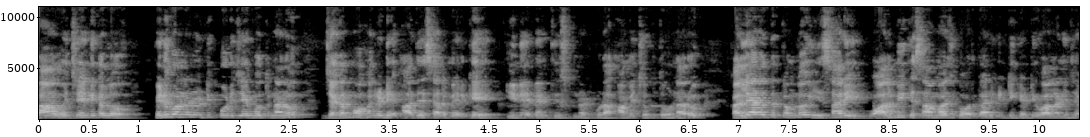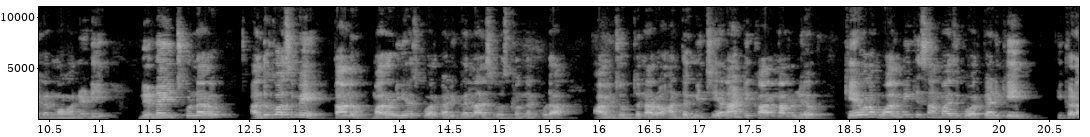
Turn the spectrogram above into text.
తాను వచ్చే ఎన్నికల్లో పెనుగొండ నుండి పోటీ చేయబోతున్నాను. జగన్మోహన్ రెడ్డి ఆదేశాల మేరకే ఈ నిర్ణయం తీసుకున్నట్టు కూడా ఆమె చెబుతూ ఉన్నారు. కళ్యాణదుర్గంలో ఈసారి వాల్మీకి సామాజిక వర్గానికి టికెట్ ఇవ్వాలని జగన్మోహన్ రెడ్డి నిర్ణయించుకున్నారు. అందుకోసమే తాను మరో నియోజకవర్గానికి వెళ్ళాల్సి వస్తుందని కూడా ఆమె చెబుతున్నారు. అంతకుమించి ఎలాంటి కారణాలు లేవు. కేవలం వాల్మీకి సామాజిక వర్గానికి ఇక్కడ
